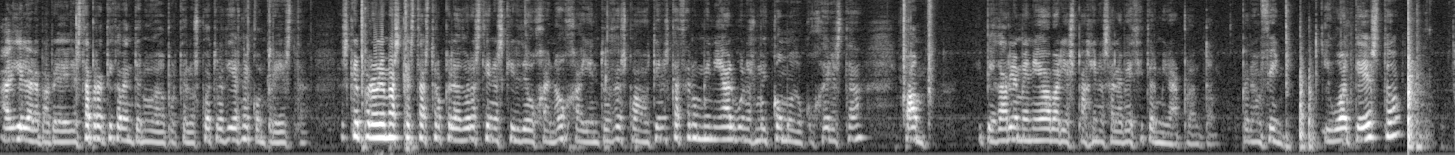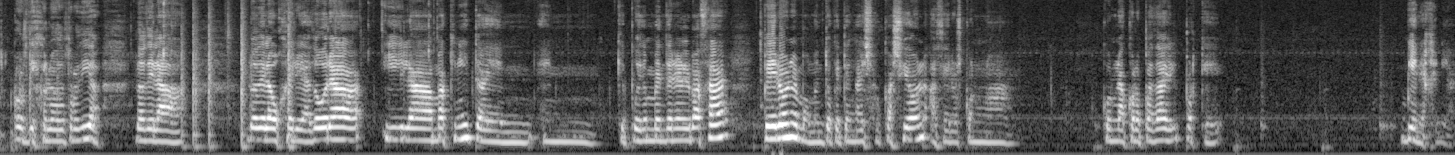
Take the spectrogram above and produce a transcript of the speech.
Alguien la hará papel. Está prácticamente nueva porque a los cuatro días me compré esta. Es que el problema es que estas troqueladoras tienes que ir de hoja en hoja y entonces cuando tienes que hacer un mini álbum es muy cómodo coger esta, ¡pam! y pegarle meneo a varias páginas a la vez y terminar pronto. Pero en fin, igual que esto, os dije lo otro día, lo de la, lo de la agujereadora y la maquinita que pueden vender en el bazar, pero en el momento que tengáis ocasión, haceros con una, con una crocodile porque viene genial.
